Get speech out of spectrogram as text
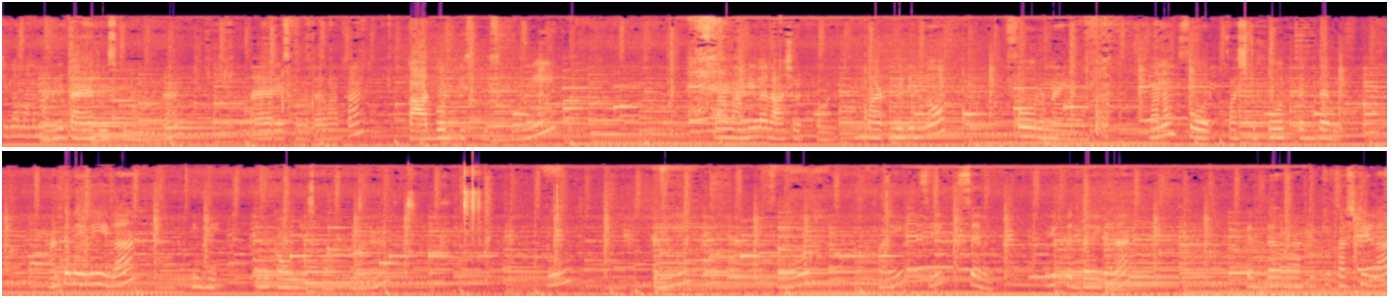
మిక్సీలో మనం అన్నీ తయారు చేసుకున్నాం అనమాట తయారు చేసుకున్న తర్వాత కార్డ్బోర్డ్ పీస్ తీసుకొని మనం అన్నీ ఇలా రాసి పెట్టుకోవాలి. మిడిల్లో ఫోర్ ఉన్నాయి కదా. మనం ఫోర్ ఫస్ట్ ఫోర్ పెద్దవి. అంటే నేను ఇలా ఇవి ఇవి కౌంట్ చేసుకోవాలి. Two three four five six seven ఇవి పెద్దవి కదా. పెద్ద వాటికి ఫస్ట్ ఇలా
